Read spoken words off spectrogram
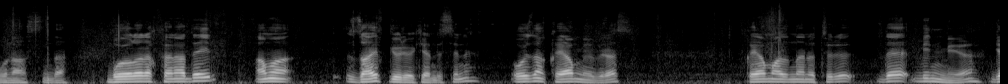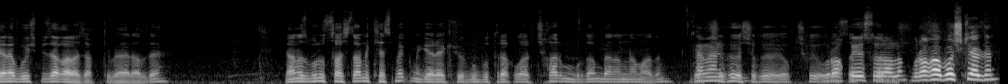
buna aslında. Boy olarak fena değil ama zayıf görüyor kendisini. O yüzden kıyamıyor biraz. Kıyamadığından ötürü de bilmiyor. Gene bu iş bize kalacak gibi herhalde. Yalnız bunun saçlarını kesmek mi gerekiyor? Bu bıtraklar çıkar mı buradan ben anlamadım. Yok, Hemen- çıkıyor çıkıyor yok çıkıyor. Burak Uğraşsak Bey'e çıkarmış. soralım. Burak abi hoş geldin.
